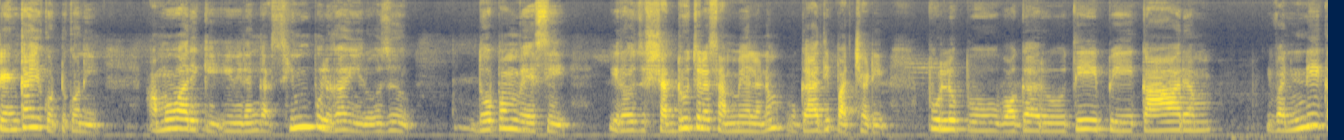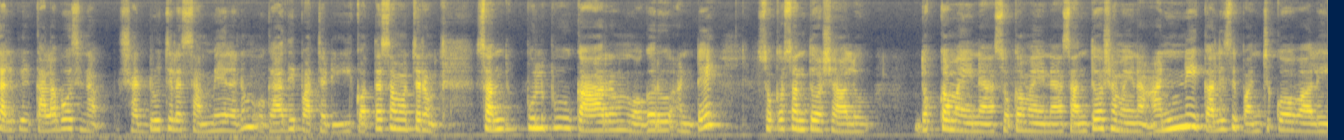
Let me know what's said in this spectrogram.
టెంకాయ కొట్టుకొని అమ్మవారికి ఈ విధంగా సింపుల్గా ఈరోజు ధూపం వేసి ఈరోజు షడ్రుచుల సమ్మేళనం ఉగాది పచ్చడి. పులుపు వగరు తీపి కారం ఇవన్నీ కలిపి కలబోసిన షడ్రుచుల సమ్మేళనం ఉగాది పచ్చడి. ఈ కొత్త సంవత్సరం సం పులుపు కారం ఒగరు అంటే సుఖ సంతోషాలు దుఃఖమైన సుఖమైన సంతోషమైన అన్నీ కలిసి పంచుకోవాలి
